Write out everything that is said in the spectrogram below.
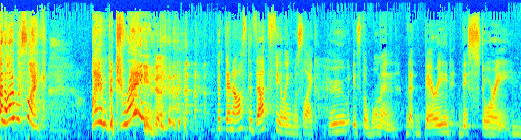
I was like, I am betrayed. but then after that feeling was like, who is the woman that buried this story? Mm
